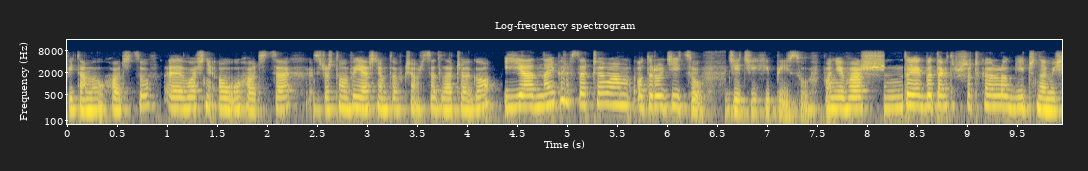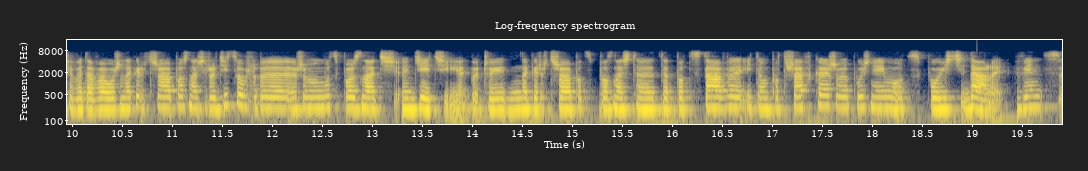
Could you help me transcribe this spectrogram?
Witamy Uchodźców, e, właśnie o uchodźcach. Zresztą wyjaśniam to w książce dlaczego. I ja najpierw zaczęłam od rodziców dzieci hipisów, ponieważ to jakby tak troszeczkę logiczne mi się wydawało, że najpierw trzeba poznać rodziców, żeby, żeby móc poznać dzieci, jakby, czyli najpierw trzeba poznać te, te podstawy i tę podszewkę, żeby później móc pójść dalej. Więc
